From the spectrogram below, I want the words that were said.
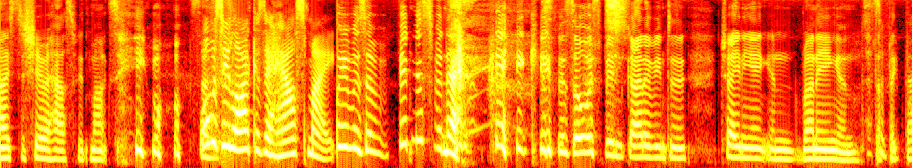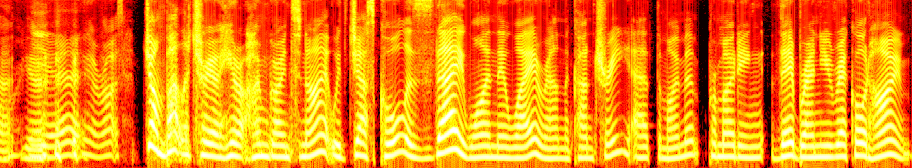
I used to share a house with Mark Seymour. so- What was he like as a housemate? He was a fitness fanatic. he was always been kind of into training and running and stuff like that. Yeah. Yeah, right. John Butler Trio here at Homegrown tonight with Just Call as they wind their way around the country at the moment, promoting their brand new record Home.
